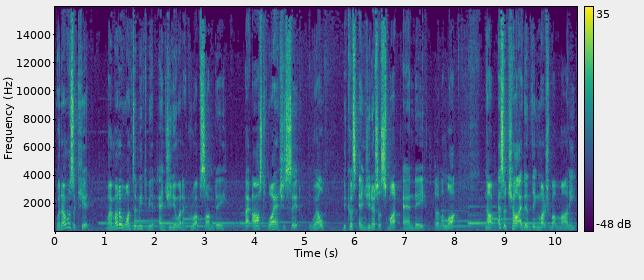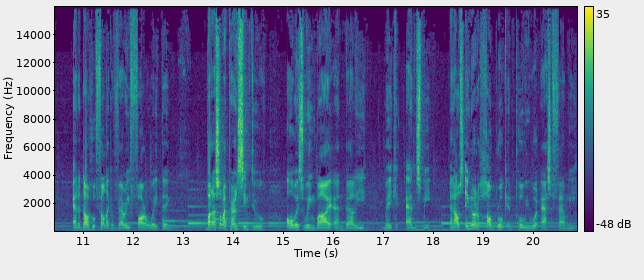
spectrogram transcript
When I was a kid, my mother wanted me to be an engineer when I grew up someday. I asked why and she said, well, because engineers are smart and they earn a lot. Now, as a child, I didn't think much about money, and adulthood felt like a very far away thing. But I saw my parents seem to always wing by and barely make ends meet, and I was ignorant of how broke and poor we were as a family.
